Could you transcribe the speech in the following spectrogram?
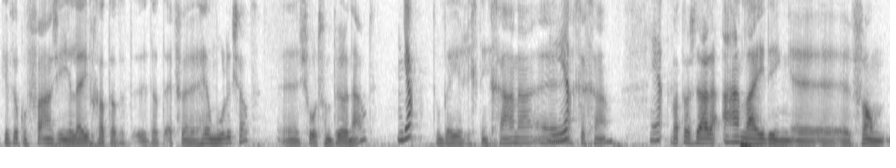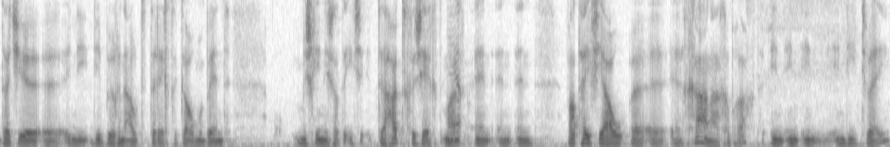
hebt ook een fase in je leven gehad dat het dat even heel moeilijk zat. Een soort van burn-out. Ja. Toen ben je richting Ghana eh, Ja. gegaan. Ja. Wat was daar de aanleiding eh, eh, van dat je eh, in die, die burn-out terechtgekomen bent? Misschien is dat iets te hard gezegd, maar Ja. en, en, en wat heeft jou eh, eh, eh, Ghana gebracht in, in, in, in die twee?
